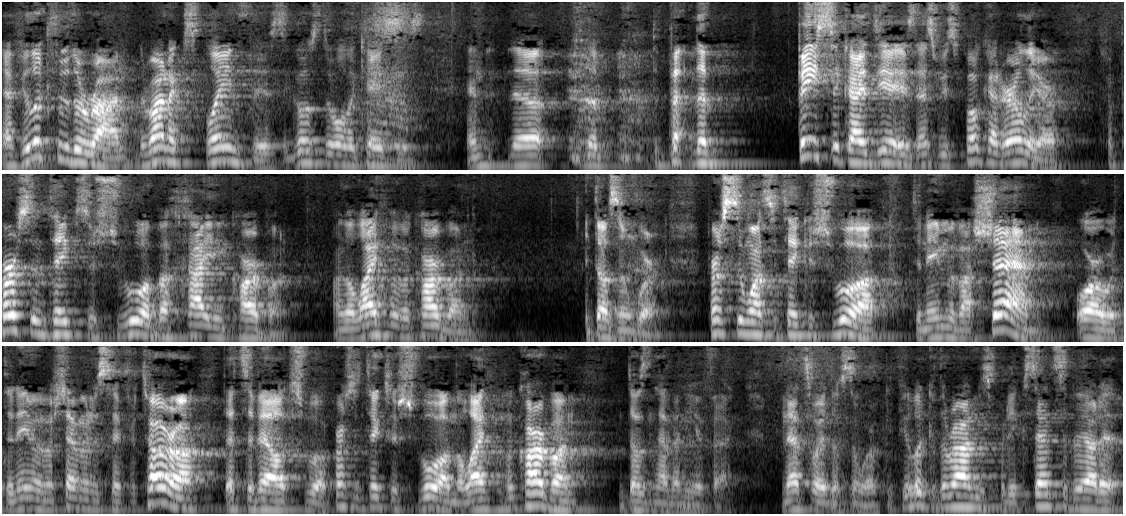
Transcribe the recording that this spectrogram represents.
Now, if you look through the Ran, the Ran explains this. It goes through all the cases. And the, the, the, the basic idea is, as we spoke at earlier, if a person takes a shvua b'chayi karban, on the life of a karban, it doesn't work. A person wants to take a shvua, the name of Hashem, or with the name of Hashem in a Sefer Torah, that's a valid shvua. A person takes a shvua on the life of a karban, it doesn't have any effect. And that's why it doesn't work. If you look at the Ran, it's pretty extensive about it.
